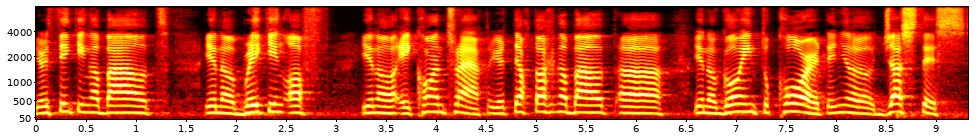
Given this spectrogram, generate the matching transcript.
You're thinking about, you know, breaking off, you know, a contract. You're t- talking about, uh, you know, going to court and, you know, justice.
